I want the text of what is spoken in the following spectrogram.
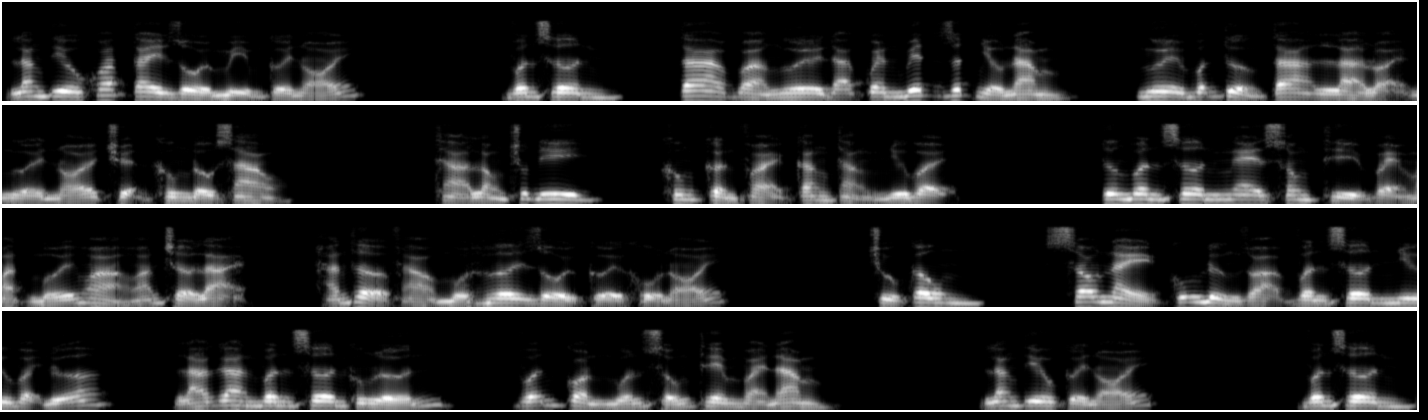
Lăng tiêu khoát tay rồi mỉm cười nói. Vân Sơn, ta và ngươi đã quen biết rất nhiều năm, ngươi vẫn tưởng ta là loại người nói chuyện không đâu sao. Thả lòng chút đi, không cần phải căng thẳng như vậy. Tương Vân Sơn nghe xong thì vẻ mặt mới hòa hoãn trở lại, hắn thở phào một hơi rồi cười khổ nói. Chủ công, sau này cũng đừng dọa Vân Sơn như vậy nữa, lá gan Vân Sơn không lớn, vẫn còn muốn sống thêm vài năm. Lăng tiêu cười nói. Vân Sơn,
